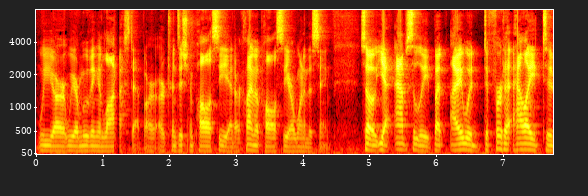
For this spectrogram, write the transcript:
we are we are moving in lockstep. Our, our transition policy and our climate policy are one and the same. So yeah, absolutely. But I would defer to Ali to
